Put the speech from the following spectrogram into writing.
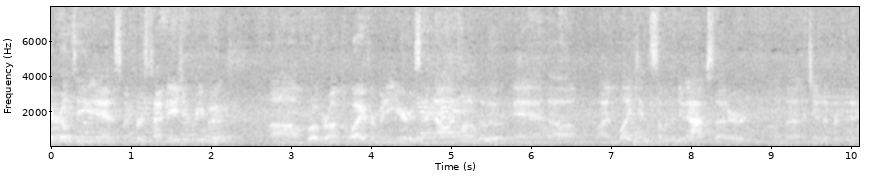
Kauai Realty, and it's my first time at agent reboot. Um, broker on Kauai for many years, and now I'm Honolulu, and um, I'm liking some of the new apps that are on the agenda for today.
